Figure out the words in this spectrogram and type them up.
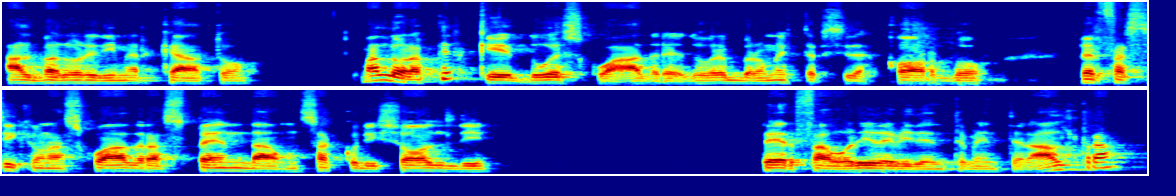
al valore di mercato. Ma allora perché due squadre dovrebbero mettersi d'accordo per far sì che una squadra spenda un sacco di soldi per favorire evidentemente l'altra?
